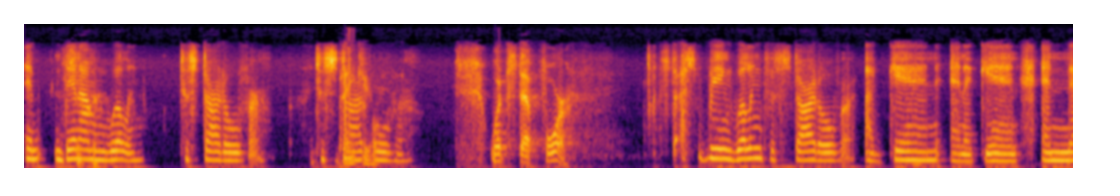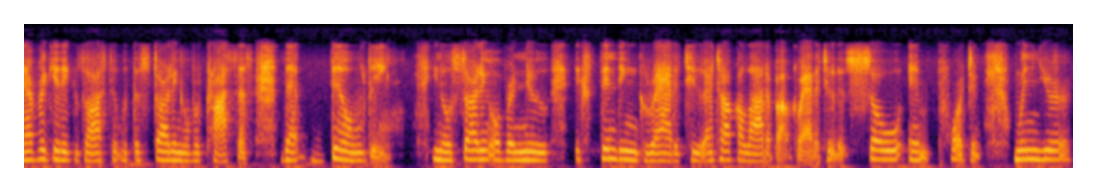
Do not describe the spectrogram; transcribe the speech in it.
And then I'm willing to start over, to start over. What's step four? being willing to start over again and again and never get exhausted with the starting over process, that building you know, starting over new, extending gratitude. I talk a lot about gratitude. It's so important. When you're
